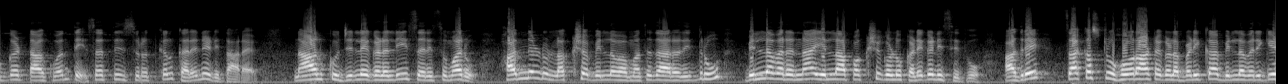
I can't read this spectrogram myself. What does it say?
ಒಗ್ಗಟ್ಟಾಗುವಂತೆ ಸತ್ಯಜಿತ್ ಸುರತ್ಕಲ್ ಕರೆ ನೀಡಿದ್ದಾರೆ. ನಾಲ್ಕು ಜಿಲ್ಲೆಗಳಲ್ಲಿ ಸರಿಸುಮಾರು ಹನ್ನೆರಡು ಲಕ್ಷ ಬಿಲ್ಲವ ಮತದಾರರಿದ್ದರೂ ಬಿಲ್ಲವರನ್ನ ಎಲ್ಲಾ ಪಕ್ಷಗಳು ಕಡೆಗಣಿಸಿದ್ವು. ಆದರೆ ಸಾಕಷ್ಟು ಹೋರಾಟಗಳ ಬಳಿಕ ಬಿಲ್ಲವರಿಗೆ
